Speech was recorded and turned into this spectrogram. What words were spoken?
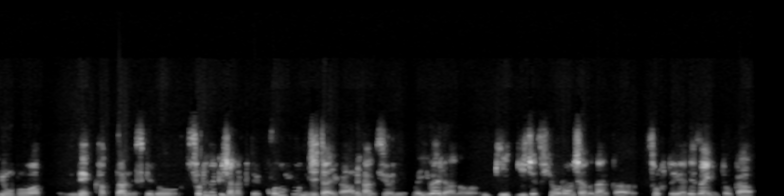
要望で買ったんですけど、それだけじゃなくて、この本自体があれなんですよね。まあいわゆるあの、技術評論者のなんかソフトウェアデザインとか、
